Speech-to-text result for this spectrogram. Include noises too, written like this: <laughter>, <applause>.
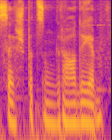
16 grādiem.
